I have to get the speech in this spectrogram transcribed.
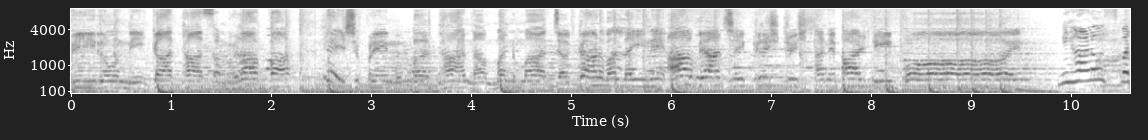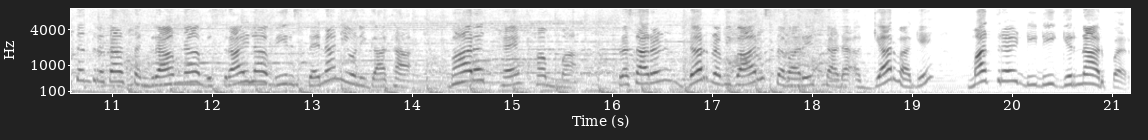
વીરોની ગાથા સંભળાવવા દેશ પ્રેમ બધાના મનમાં જગાડવા લઈને આવ્યા છે ક્રિશ અને બાલ્ટી બોય નિહાળો સ્વતંત્રતા સંગ્રામના વિસરાયેલા વીર સેનાનીઓની ગાથા. ભારત હે હમમાં. પ્રસારણ દર રવિવાર સવારે સાડા અગિયાર વાગે માત્ર ડીડી ગિરનાર પર.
